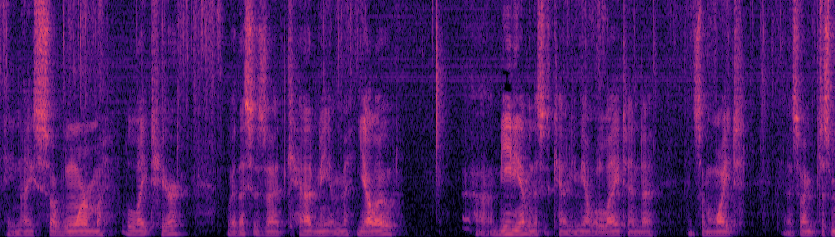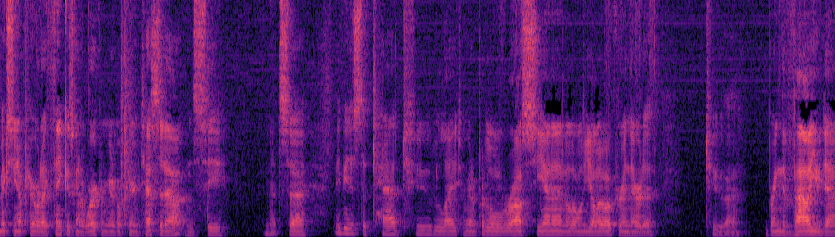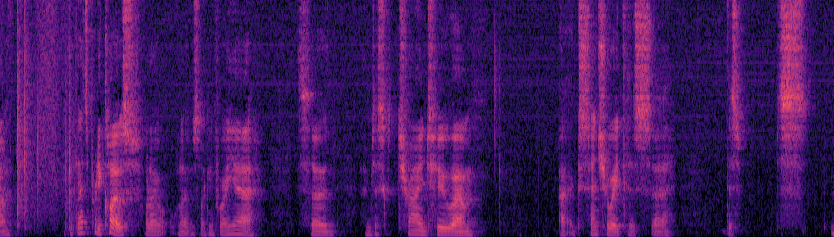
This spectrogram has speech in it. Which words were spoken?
a nice warm light here this is a cadmium yellow uh, medium, and this is cadmium yellow light, and, uh, and some white. Uh, so I'm just mixing up here what I think is going to work. I'm going to go up here and test it out and see. And that's uh, maybe just a tad too light. I'm going to put a little raw sienna and a little yellow ochre in there to, to uh, bring the value down. But that's pretty close, what I, what I was looking for, yeah. So I'm just trying to um, accentuate this, uh, this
